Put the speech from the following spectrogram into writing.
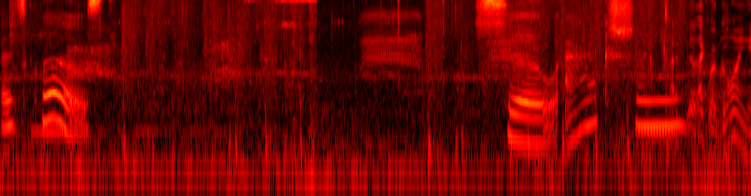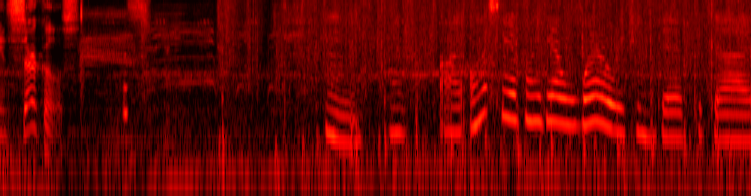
It's closed. So actually, I feel like we're going in circles. Hmm. I I honestly have no idea where we can get the guy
